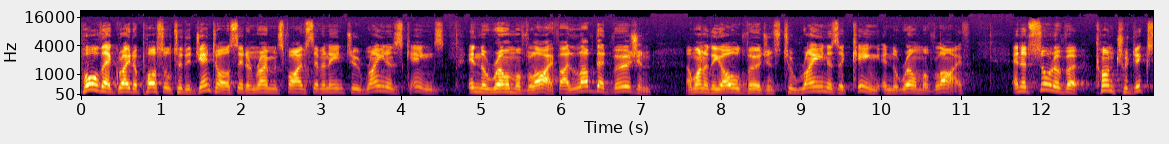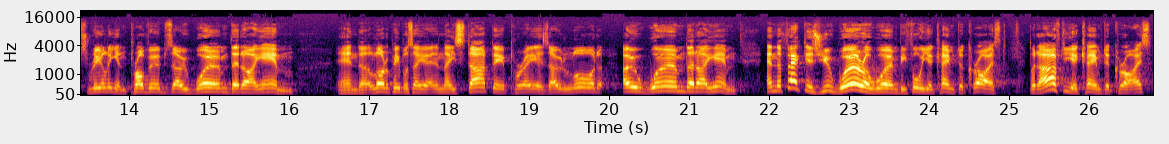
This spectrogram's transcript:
Paul, that great apostle to the Gentiles, said in Romans 5:17, to reign as kings in the realm of life. I love that version, uh, one of the old versions, to reign as a king in the realm of life. And it sort of uh, contradicts really in Proverbs, O worm that I am. And uh, a lot of people say, and they start their prayers, O Lord, O worm that I am. And the fact is, you were a worm before you came to Christ, but after you came to Christ,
